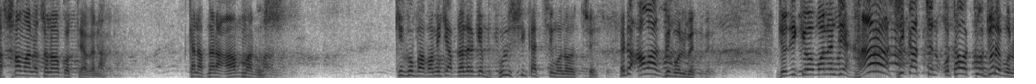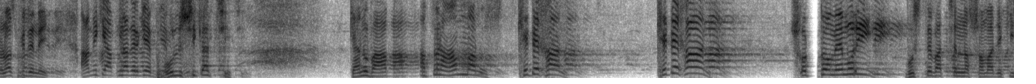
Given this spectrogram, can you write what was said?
আর সমালোচনাও করতে হবে না। কেন আপনারা আম মানুষ? কি গো বাবা আমি কি আপনাদেরকে ভুল শিখাচ্ছি মনে হচ্ছে? একটু আওয়াজ দিয়ে বলবেন। যদি কেউ বলেন যে হ্যাঁ শিখাচ্ছেন, ওটাও একটু জোরে বলুন, অসুবিধে নেই। আমি কি আপনাদেরকে ভুল শিখাচ্ছি? কেন বাপ, আপনারা আম মানুষ, খেটে খান। খেটে খান। ছোট্ট মেমোরি বুঝতে পারছেন না সমাজে কি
